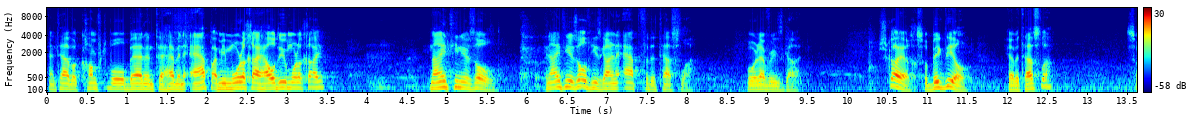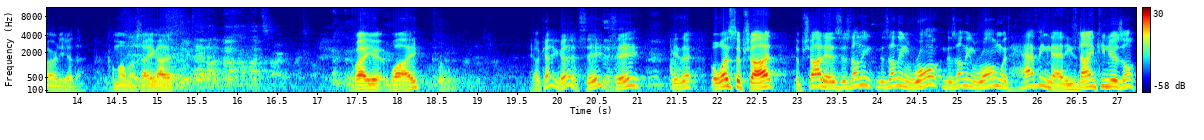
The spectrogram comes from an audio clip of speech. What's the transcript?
and to have a comfortable bed and to have an app? I mean, Mordechai, how old are you, Mordechai? 19 years old. At 19 years old, he's got an app for the Tesla or whatever he's got. Shkoyach, so big deal. You have a Tesla? Sorry to hear that. Come on, Mordechai, you got it. Why? You, why? Okay, good. See, see. But what's the pshat? The pshat is there's nothing. There's nothing wrong. There's nothing wrong with having that. He's 19 years old.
